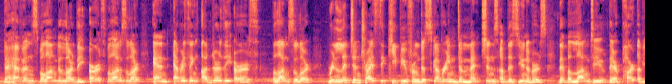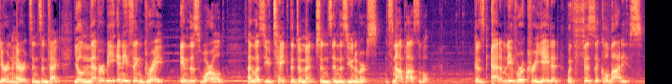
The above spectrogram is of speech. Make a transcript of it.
The heavens belong to the Lord, the earth belongs to the Lord, and everything under the earth belongs to the Lord. Religion tries to keep you from discovering dimensions of this universe that belong to you. They're part of your inheritance. In fact, you'll never be anything great in this world unless you take the dimensions in this universe. It's not possible. Because Adam and Eve were created with physical bodies.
